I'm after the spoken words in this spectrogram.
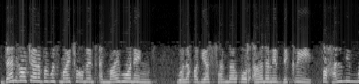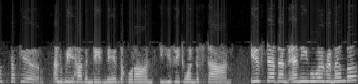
Then how terrible was my torment and my warnings. وَلَقَدْ يَسَّرْنَا الْقُرْآنَ لِلذِّكْرِ فَهَلْ مِن مُدَّكِرٍ And we have indeed made the Quran easy to understand. Is there then any who will remember?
